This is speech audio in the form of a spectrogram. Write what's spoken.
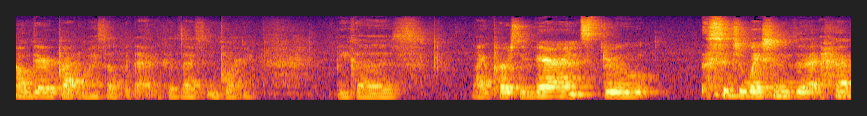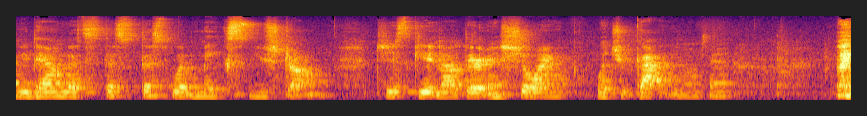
I'm very proud of myself for that because that's important. Because like perseverance through situations that have you down, that's, that's, that's what makes you strong. Just getting out there and showing what you got, you know what I'm saying? But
